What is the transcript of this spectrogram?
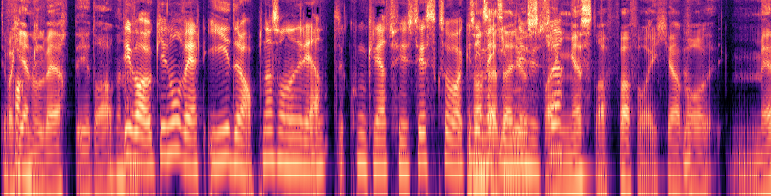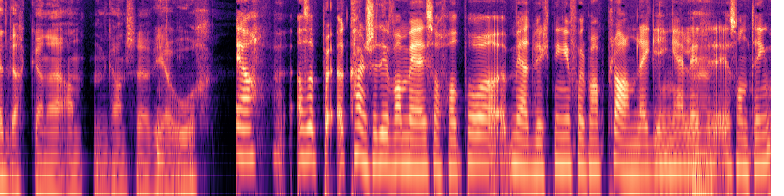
De var ikke involvert i drapene. De var jo ikke involvert i drapene, sånn rent konkret fysisk, så var ikke Sånn de sett Sånn sett er det jo strenge straffer for å ikke ha vært medvirkende, anten kanskje via ord. Ja, altså kanskje de var med i så fall på medvirkning i form av planlegging eller sånne ting,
